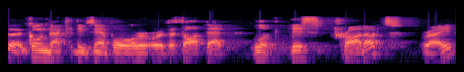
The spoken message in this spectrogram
uh, going back to the example or, or, the thought that, look, this product, right?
